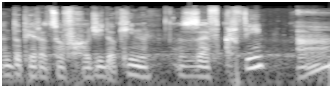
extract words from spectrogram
dopiero co wchodzi do kin Zew krwi, a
